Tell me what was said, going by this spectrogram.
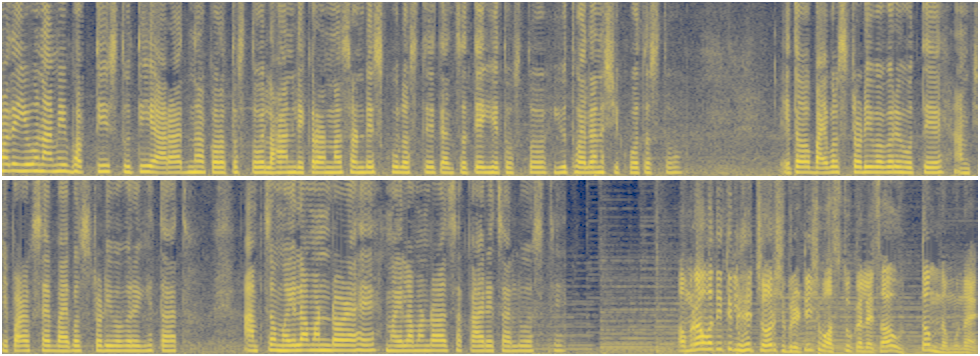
मध्ये येऊन आम्ही भक्ती स्तुती आराधना करत असतो. लहान लेकरांना संडे स्कूल असते त्यांचं ते घेत असतो. युथवाल्यांना शिकवत असतो. इथं बायबल स्टडी वगैरे होते. आमचे पाळकसाहेब बायबल स्टडी वगैरे घेतात. आमचं महिला मंडळ आहे. महिला मंडळाचं कार्य चालू असते. अमरावतीतील हे चर्च ब्रिटिश वास्तुकलेचा उत्तम नमुना आहे.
